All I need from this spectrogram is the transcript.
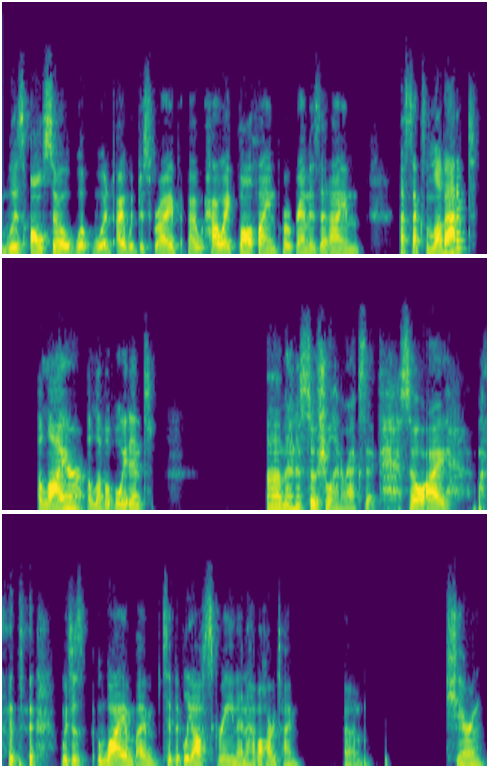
was also what would I would describe uh, how I qualify in program is that I'm a sex and love addict, a liar, a love avoidant, um, and a social anorexic. So I, which is why I'm I'm typically off screen and have a hard time um, sharing,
